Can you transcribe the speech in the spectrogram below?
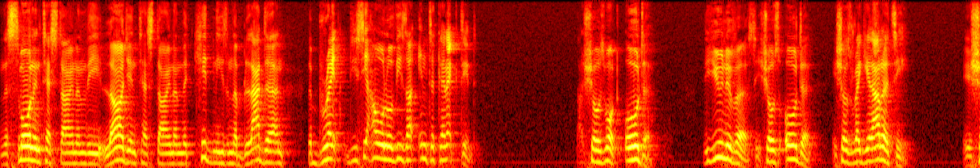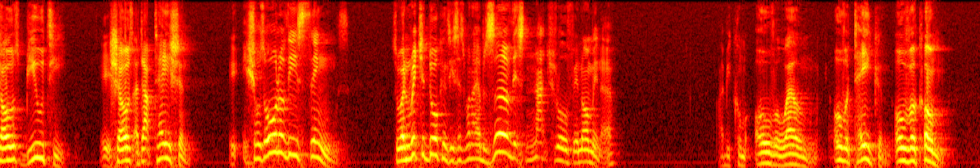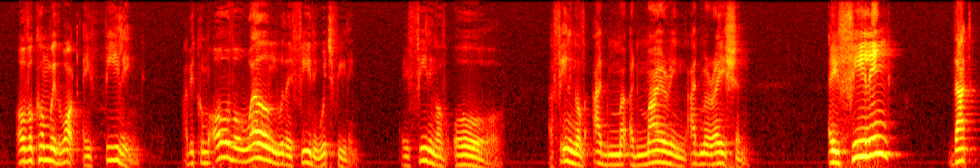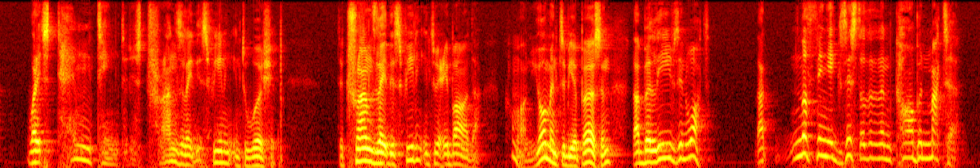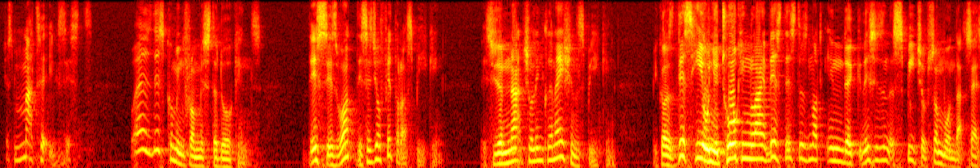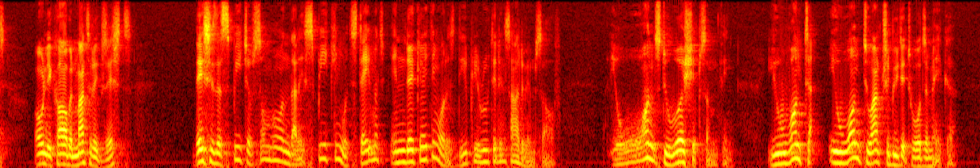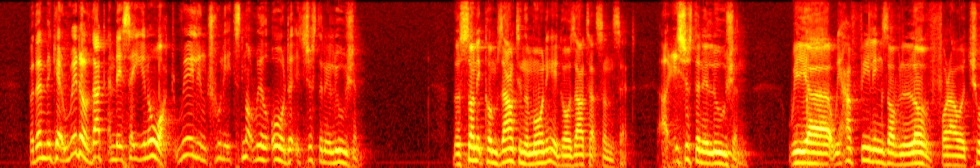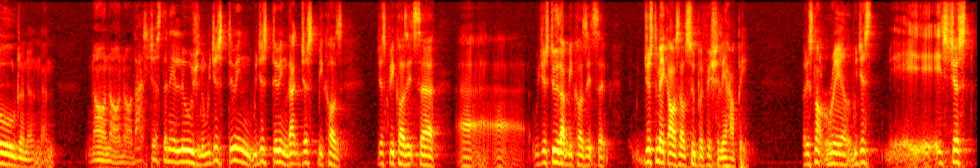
and the small intestine and the large intestine and the kidneys and the bladder and the brain, do you see how all of these are interconnected? That shows what? Order. The universe, it shows order. It shows regularity. It shows beauty. It shows adaptation. It, it shows all of these things so when Richard Dawkins, he says, when I observe this natural phenomena, I become overwhelmed, overtaken, overcome. Overcome with what? A feeling. I become overwhelmed with a feeling. Which feeling? A feeling of awe, a feeling of admi- admiring, admiration, a feeling that where it's tempting to just translate this feeling into worship to translate this feeling into ibadah. Come on, you're meant to be a person that believes in what? That nothing exists other than carbon matter. Just matter exists. Where is this coming from, Mr. Dawkins? This is what? This is your fitrah speaking. This is your natural inclination speaking. Because this here, when you're talking like this, this does not indicate, this isn't the speech of someone that says only carbon matter exists. This is the speech of someone that is speaking with statements indicating what is deeply rooted inside of himself. He wants to worship something. You want to, you want to attribute it towards a maker. But then they get rid of that and they say, you know what, really and truly, it's not real order, it's just an illusion. The sun, it comes out in the morning, it goes out at sunset. Uh, it's just an illusion. We, uh, we have feelings of love for our children and, and no, no, no, that's just an illusion. We're just doing, we're just doing that just because, just because it's a, uh, uh, we just do that because it's a, just to make ourselves superficially happy. But it's not real. We just, it's just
